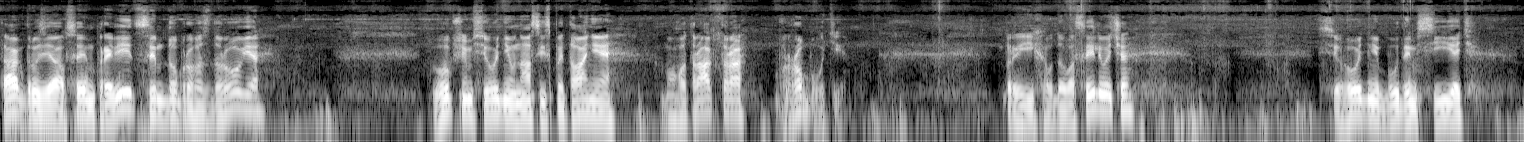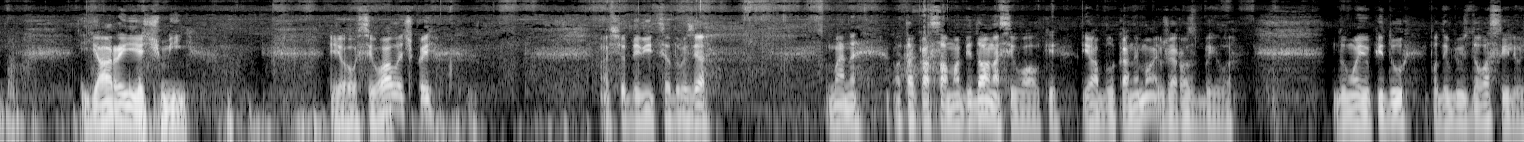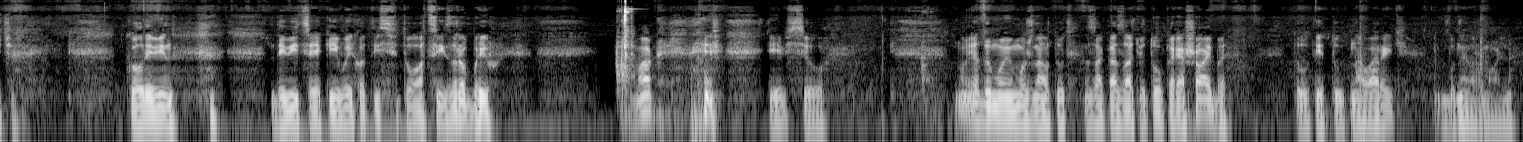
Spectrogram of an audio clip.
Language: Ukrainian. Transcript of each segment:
Так, друзі, всім привіт, всім доброго здоров'я. В общем, сьогодні у нас іспитання мого трактора в роботі. Приїхав до Васильовича. Сьогодні будемо сіяти ярий ячмінь. Його сівалочкою. Ось дивіться, друзі. У мене отака сама біда на сівалки. Яблука немає, вже розбило. Думаю, піду, подивлюсь до Васильовича. Коли він, дивіться, який виход із ситуації зробив. Мак і все. Ну, я думаю, можна тут заказати у токаря шайби. Тут і тут наварити. Буде нормально.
